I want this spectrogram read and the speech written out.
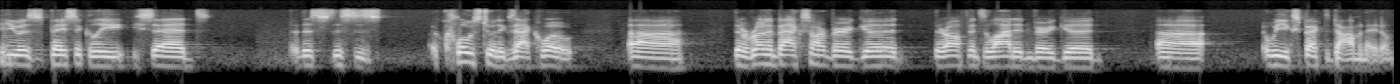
He was basically he said, "This this is close to an exact quote." Uh, their running backs aren't very good. Their offensive line isn't very good. Uh, we expect to dominate them.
